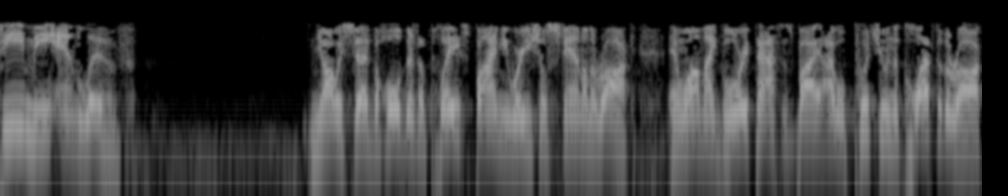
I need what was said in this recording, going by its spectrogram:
see me and live. And Yahweh said, Behold, there's a place by me where you shall stand on the rock. And while my glory passes by, I will put you in the cleft of the rock.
